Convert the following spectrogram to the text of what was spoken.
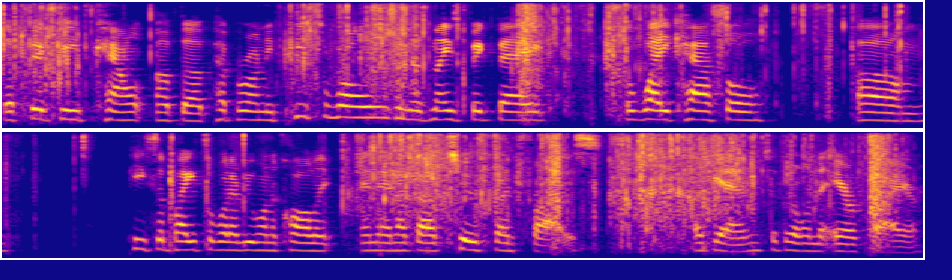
The 50 count of the pepperoni pizza rolls in this nice big bag. The White Castle um, pizza bites or whatever you want to call it. And then I got two french fries again to throw in the air fryer.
